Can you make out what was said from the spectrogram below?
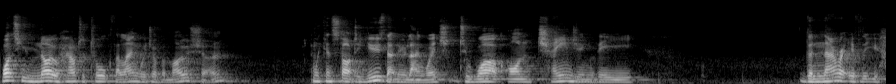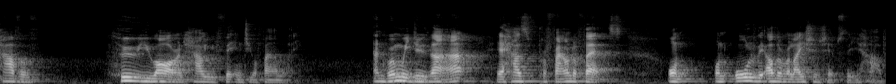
once you know how to talk the language of emotion, we can start to use that new language to work on changing the the narrative that you have of who you are and how you fit into your family. And when we do that, it has profound effects on, on all of the other relationships that you have.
